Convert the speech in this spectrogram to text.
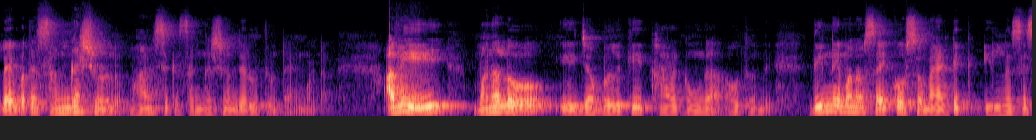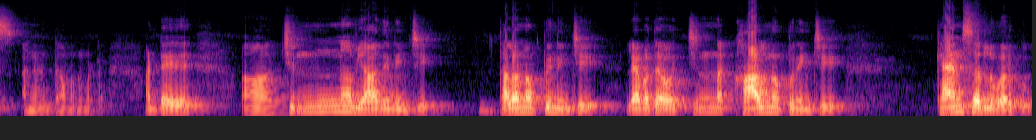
లేకపోతే సంఘర్షణలు మానసిక సంఘర్షణలు జరుగుతుంటాయి అన్నమాట అవి మనలో ఈ జబ్బులకి కారకంగా అవుతుంది. దీన్నే మనం సైకోసొమాటిక్ ఇల్నెసెస్ అని అంటాం అనమాట అంటే చిన్న వ్యాధి నుంచి తలనొప్పి నుంచి లేకపోతే చిన్న కాలు నొప్పి నుంచి క్యాన్సర్ల వరకు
